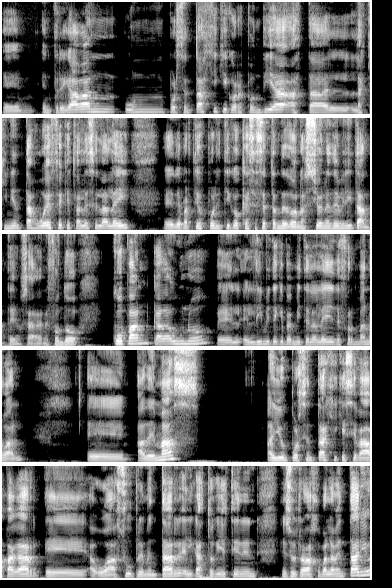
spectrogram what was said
Em, entregaban un porcentaje que correspondía hasta las 500 UF que establece la ley eh, de partidos políticos que se aceptan de donaciones de militantes. O sea, en el fondo copan cada uno el límite que permite la ley de forma anual. Eh, además, hay un porcentaje que se va a pagar eh, o a suplementar el gasto que ellos tienen en su trabajo parlamentario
